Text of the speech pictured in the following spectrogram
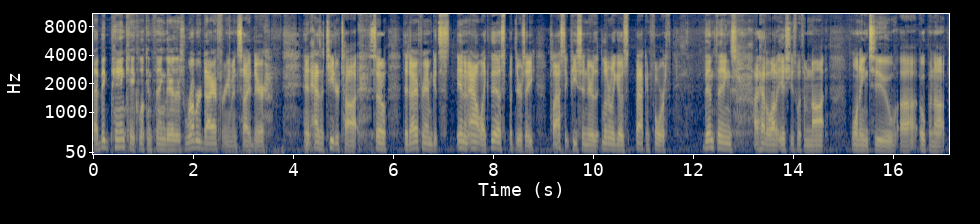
That big pancake looking thing there, there's rubber diaphragm inside there and it has a teeter tot. So the diaphragm gets in and out like this, but there's a plastic piece in there that literally goes back and forth. Them things, I had a lot of issues with them not wanting to uh, open up.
